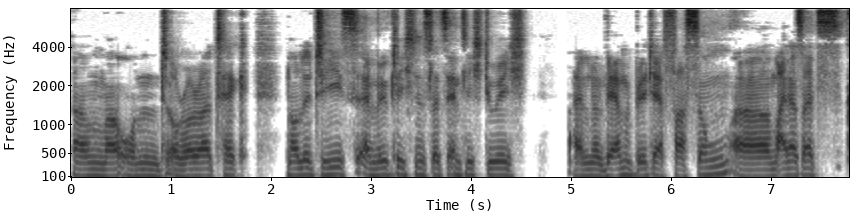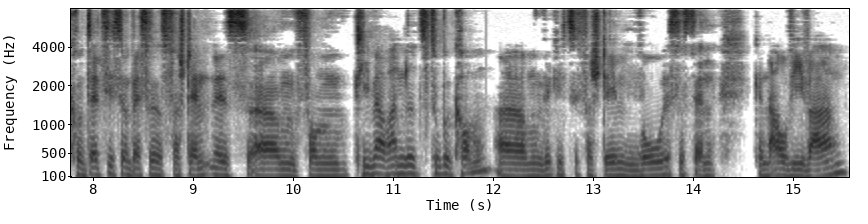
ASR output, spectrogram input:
Ähm, und Aurora Technologies ermöglichen es letztendlich durch eine Wärmebilderfassung. Ähm, einerseits grundsätzlich so ein besseres Verständnis ähm, vom Klimawandel zu bekommen, ähm, wirklich zu verstehen, wo ist es denn genau wie warm.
